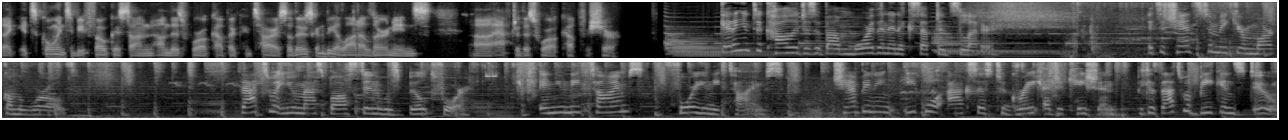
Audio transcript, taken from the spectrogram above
Like it's going to be focused on on this World Cup at Qatar. So there's going to be a lot of learnings uh, after this World Cup for sure. Getting into college is about more than an acceptance letter. It's a chance to make your mark on the world. That's what UMass Boston was built for in unique times, for unique times, championing equal access to great education, because that's what beacons do.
